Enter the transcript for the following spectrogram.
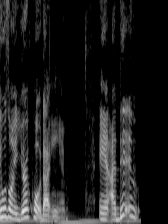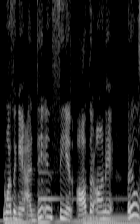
it was on yourquote.in. And I didn't once again I didn't see an author on it, but it was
